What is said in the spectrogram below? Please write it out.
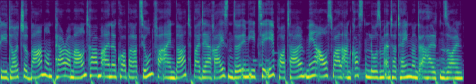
Die Deutsche Bahn und Paramount haben eine Kooperation vereinbart, bei der Reisende im ICE-Portal mehr Auswahl an kostenlosem Entertainment erhalten sollen.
